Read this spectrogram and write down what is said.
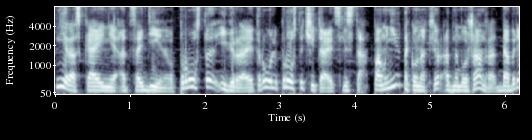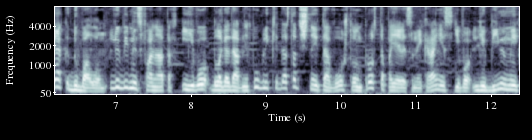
ни раскаяния от содеянного. Просто играет роль, просто читает с листа. По мне, так он актер одного жанра, добряк дуболом, любимец фанатов, и его благодарной публике достаточно и того, что он просто появится на экране с его любимыми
